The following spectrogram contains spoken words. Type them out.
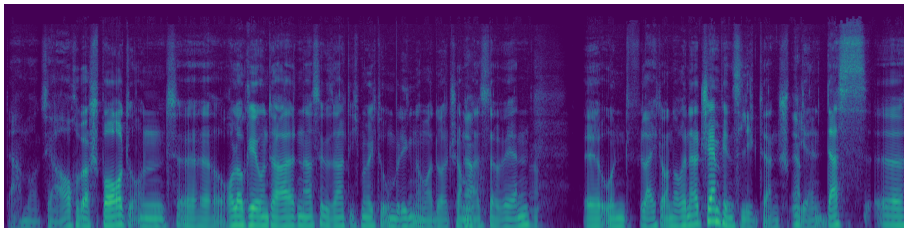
da haben wir uns ja auch über Sport und äh, Rollhockey unterhalten, hast du gesagt, ich möchte unbedingt nochmal deutscher ja. Meister werden. Ja und vielleicht auch noch in der Champions League dann spielen. Ja. Das äh,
